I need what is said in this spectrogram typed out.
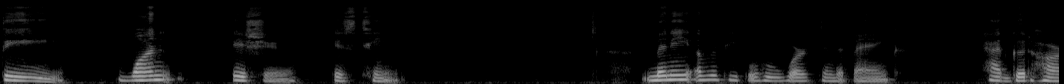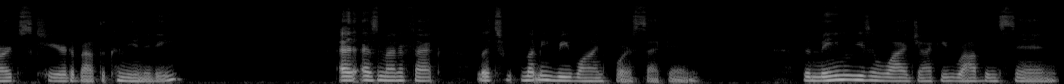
the one issue is team. Many of the people who worked in the bank had good hearts, cared about the community. As a matter of fact, let's let me rewind for a second. The main reason why Jackie Robinson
